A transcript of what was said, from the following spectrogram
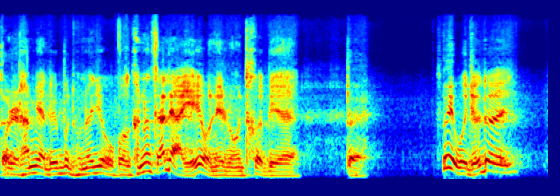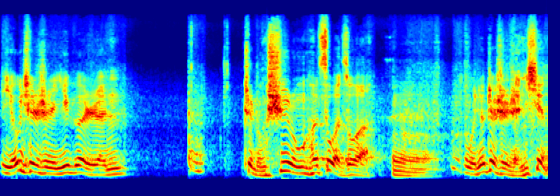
或者他面对不同的诱惑，可能咱俩也有那种特别，对，所以我觉得，尤其是一个人这种虚荣和做作，嗯。我觉得这是人性。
